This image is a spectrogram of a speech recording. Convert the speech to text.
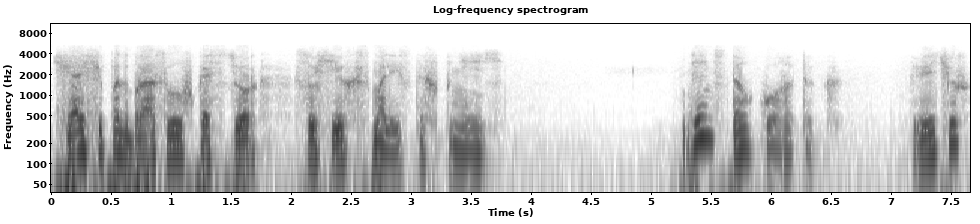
чаще подбрасывал в костер сухих смолистых пней. День стал короток. Вечер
